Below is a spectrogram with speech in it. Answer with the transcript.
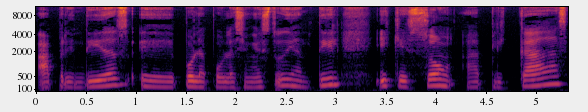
aprendidas eh, por la población estudiantil y que son aplicadas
